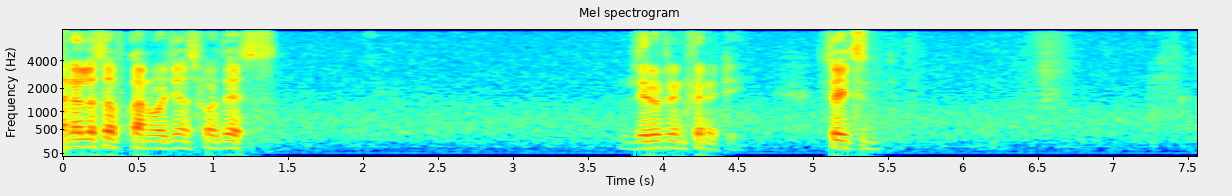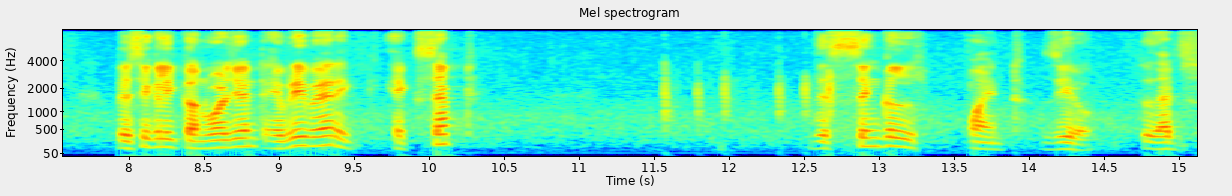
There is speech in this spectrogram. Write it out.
annulus of convergence for this? 0 to infinity. So, it is basically convergent everywhere except this single point 0. So, that is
